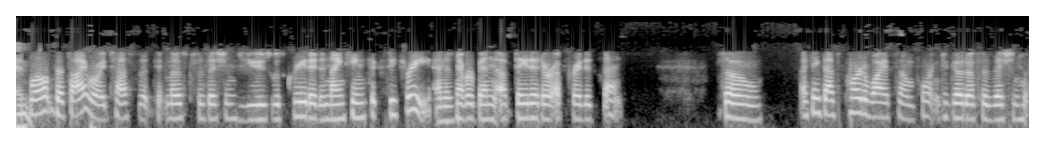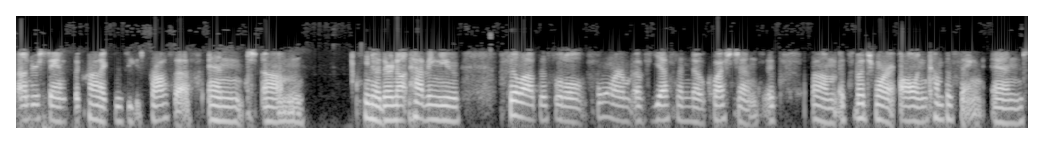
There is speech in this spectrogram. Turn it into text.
And Well, the thyroid test that most physicians use was created in 1963 and has never been updated or upgraded since. So I think that's part of why it's so important to go to a physician who understands the chronic disease process and, um, you know, they're not having you fill out this little form of yes and no questions. It's, um, it's much more all encompassing and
